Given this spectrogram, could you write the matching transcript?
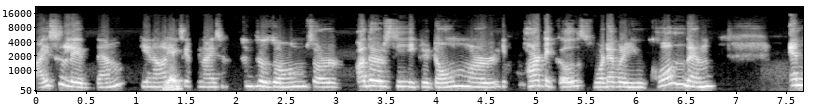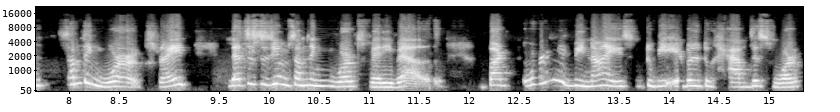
isolate them. You know Yes. you can isolate exosomes or other secretome or particles whatever you call them and something works right? Let's just assume something works very well. But wouldn't it be nice to be able to have this work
